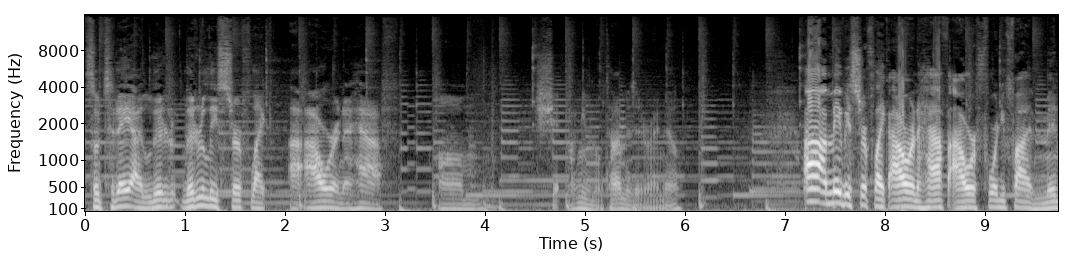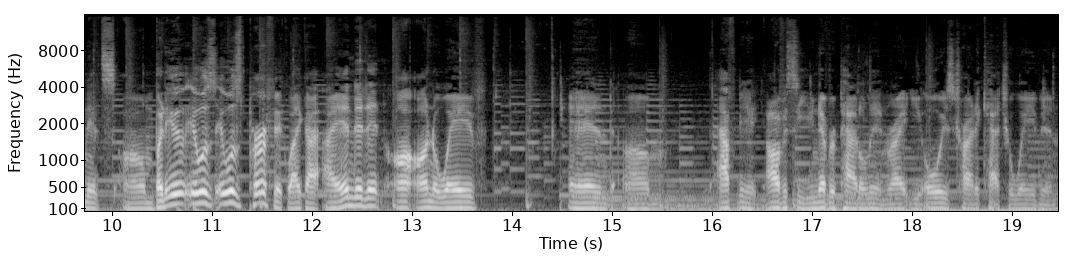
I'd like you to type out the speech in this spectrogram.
So today I literally, literally surfed like an hour and a half. Um, shit, I don't even know what time is it right now uh, maybe surf like hour and a half, hour 45 minutes. Um, but it, it was it was perfect. Like I, I ended it on, on a wave, and um, after obviously you never paddle in, right? You always try to catch a wave in.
